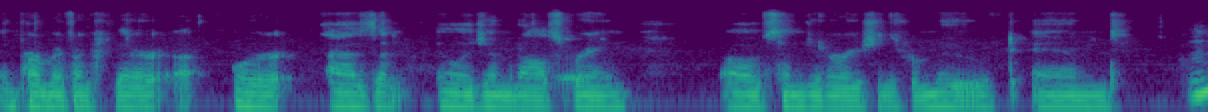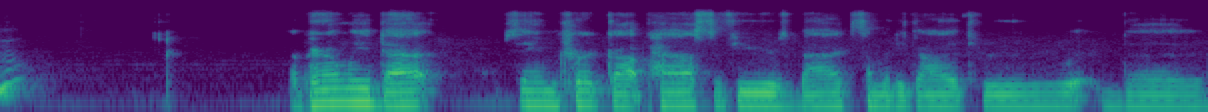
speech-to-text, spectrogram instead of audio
and pardon my French there, uh, or as an illegitimate offspring of some generations removed. And mm-hmm. Apparently that same trick got passed a few years back. Somebody got it through the,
